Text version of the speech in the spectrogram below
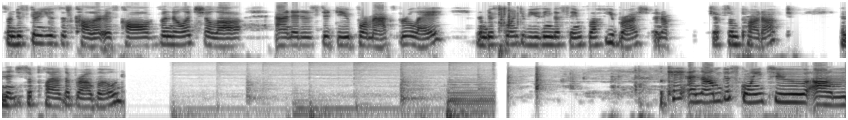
So I'm just going to use this color. It's called Vanilla Chilla and it is the dupe for MAC's Brule. I'm just going to be using the same fluffy brush and get some product and then just apply on the brow bone. And now I'm just going to um,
